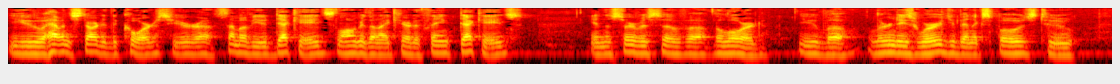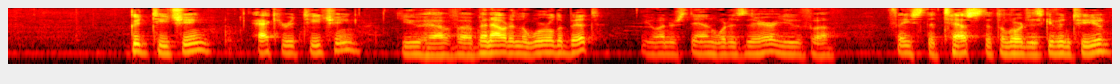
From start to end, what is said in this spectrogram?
You haven't started the course. You're, uh, some of you decades, longer than I care to think, decades in the service of uh, the Lord. You've uh, learned these words. You've been exposed to good teaching, accurate teaching. You have uh, been out in the world a bit. You understand what is there. You've uh, faced the tests that the Lord has given to you.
